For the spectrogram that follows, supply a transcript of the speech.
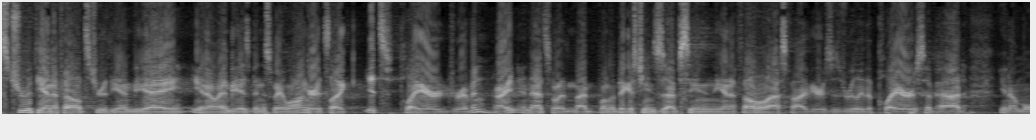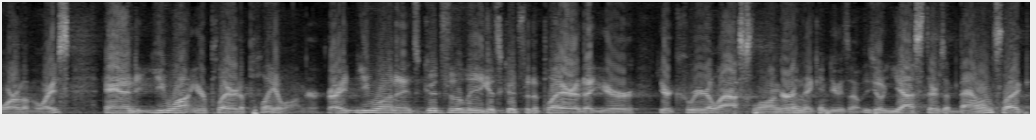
it's true with the NFL, it's true with the NBA. You know, NBA has been this way longer. It's like, it's player driven, right? And that's what my, one of the biggest changes I've seen in the NFL the last five years is really the players have had, you know, more of a voice. And you want your player to play longer, right? You want, it's good for the league, it's good for the player that your, your career lasts longer and they can do so. You know, yes, there's a balance, like,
